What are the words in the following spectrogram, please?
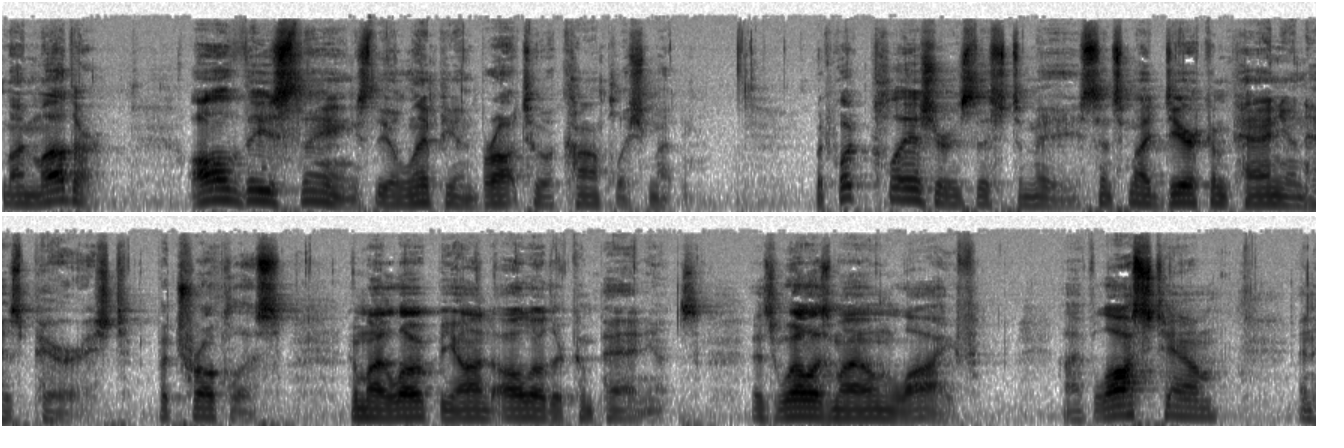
My mother, all these things the Olympian brought to accomplishment. But what pleasure is this to me, since my dear companion has perished, Patroclus, whom I love beyond all other companions, as well as my own life? I've lost him, and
